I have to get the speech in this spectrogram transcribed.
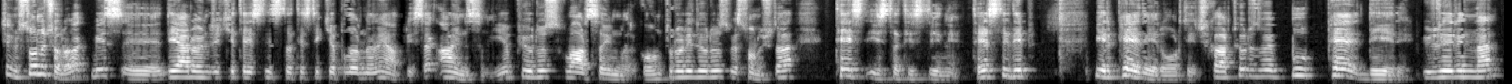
Şimdi sonuç olarak biz e, diğer önceki test istatistik yapılarında ne yaptıysak aynısını yapıyoruz. Varsayımları kontrol ediyoruz ve sonuçta test istatistiğini test edip bir p değeri ortaya çıkartıyoruz ve bu p değeri üzerinden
